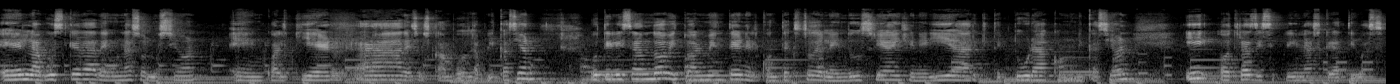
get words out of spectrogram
en la búsqueda de una solución en cualquiera de sus campos de aplicación, utilizando habitualmente en el contexto de la industria, ingeniería, arquitectura, comunicación y otras disciplinas creativas.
